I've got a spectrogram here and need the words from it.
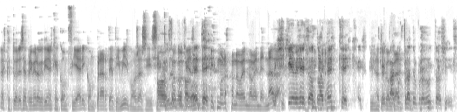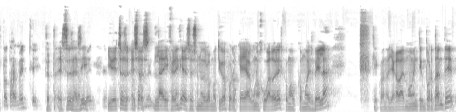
es que tú eres el primero que tienes que confiar y comprarte a ti mismo. O sea, si, si ah, tú no confías en ti mismo, no, vendes nada. ¿Quién totalmente? no te va a comprar tu producto? Sí, totalmente. Eso es así. Y de hecho, eso es la diferencia. Eso es uno de los motivos por los que hay algunos jugadores, como, como es Vela, que cuando llegaba el momento importante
